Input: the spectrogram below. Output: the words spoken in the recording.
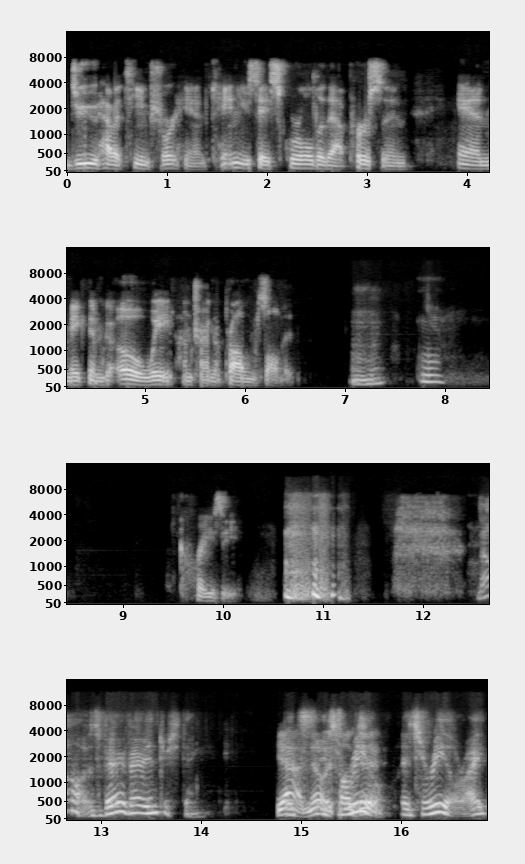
do you have a team shorthand? Can you say squirrel to that person and make them go, oh, wait, I'm trying to problem solve it? Mm-hmm. Yeah. Crazy. No, it's very, very interesting. Yeah, it's, no, it's, it's real. Good. It's real, right?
